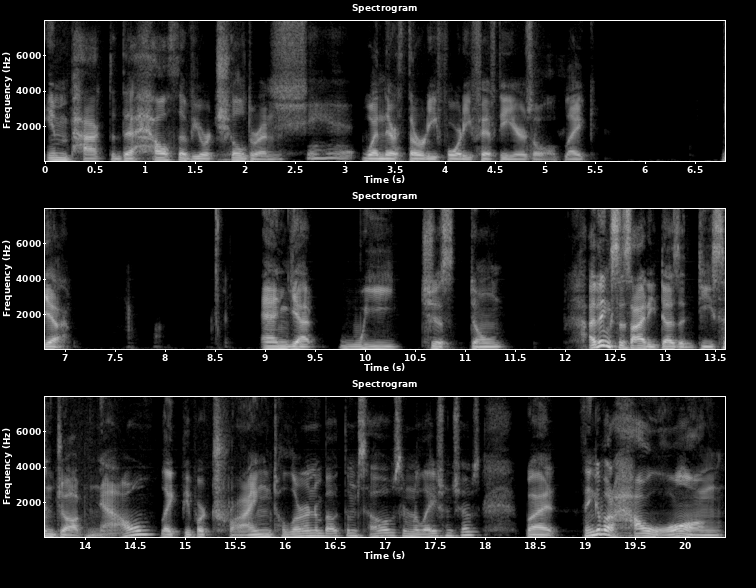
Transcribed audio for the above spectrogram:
impact the health of your children Shit. when they're 30 40 50 years old like yeah and yet we just don't i think society does a decent job now like people are trying to learn about themselves and relationships but think about how long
